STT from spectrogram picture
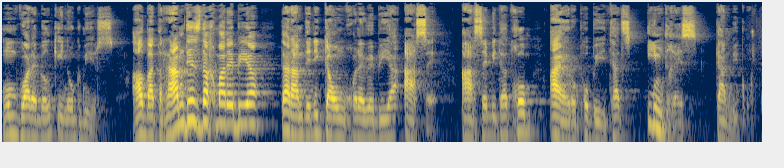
მომგვარებელ კინოგმირს. ალბათ რამდენს დახმარებია და რამდენი გაუმხნევებია ასე. არსებითად ხომ აეროფობიითაც იმ დღეს განმიკურდა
